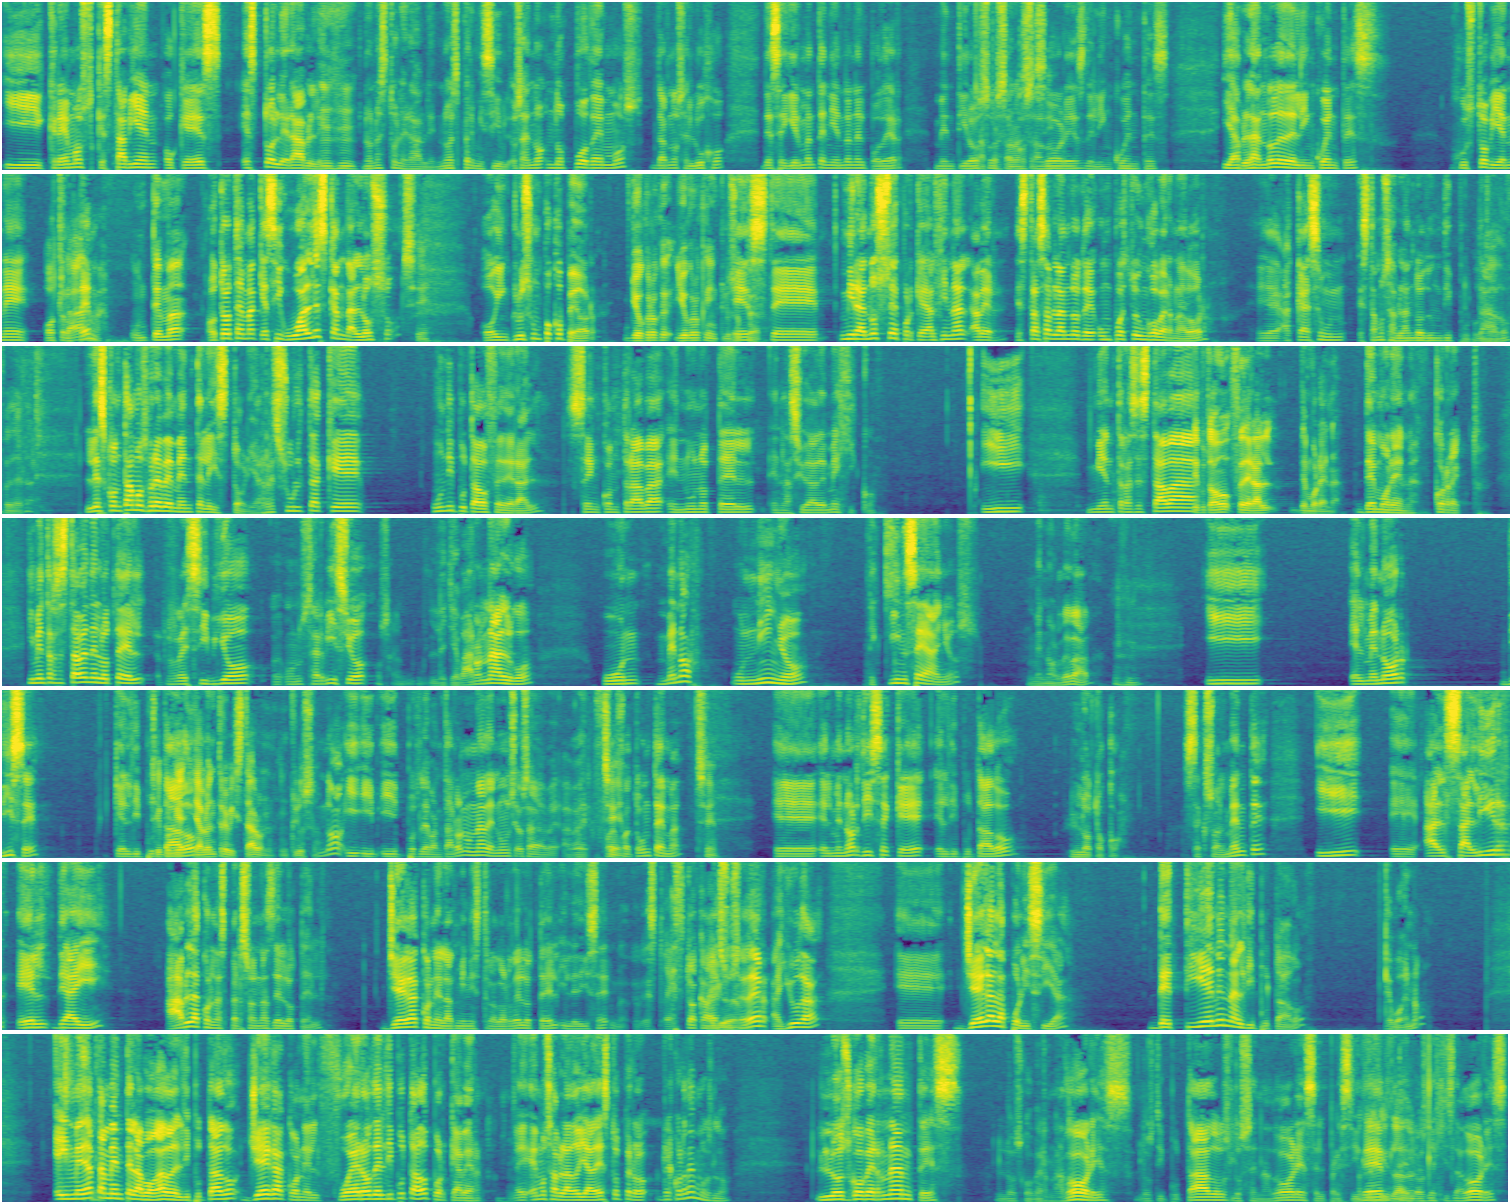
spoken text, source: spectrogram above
y creemos que está bien o que es, es tolerable. No, no es tolerable, no es permisible. O sea, no, no podemos darnos el lujo de seguir manteniendo en el poder mentirosos, así. acosadores, delincuentes. Y hablando de delincuentes, justo viene otro Claro. tema. Un tema, Otro tema que es igual de escandaloso sí. o incluso un poco peor. Yo creo que, yo creo que incluso peor. Este, mira, no sé, porque al final, a ver, estás hablando de un puesto de un gobernador. Eh, acá es un, estamos hablando de un diputado. Diputado federal. Les contamos brevemente la historia. Resulta que un diputado federal se encontraba en un hotel en la Ciudad de México. Y mientras estaba... Diputado federal de Morena. De Morena, correcto. Y mientras estaba en el hotel, recibió un servicio, o sea, le llevaron algo, un menor, un niño de 15 años, menor de edad, y el menor dice que el Sí, diputado... porque ya lo entrevistaron incluso. No, y, y- y, pues levantaron una denuncia, o sea, a ver, a ver, fue, Sí. fue todo un tema. Sí. Eh, el menor dice que el diputado lo tocó sexualmente y eh, al salir él de ahí, habla con las personas del hotel, llega con el administrador del hotel y le dice, esto, esto acaba de suceder, ayuda. Eh, llega la policía, detienen al diputado, qué bueno, e inmediatamente el abogado del diputado llega con el fuero del diputado, porque, a ver, eh, hemos hablado ya de esto, pero recordémoslo. Los gobernantes, los gobernadores, los diputados, los senadores, el presidente, legisladores. los legisladores,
